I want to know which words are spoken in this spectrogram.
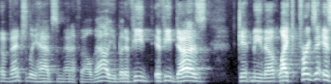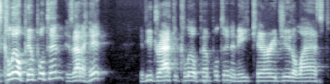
eventually have some NFL value, but if he if he does get me though, like for example, is Kalil Pimpleton is that a hit? If you drafted Kalil Pimpleton and he carried you the last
